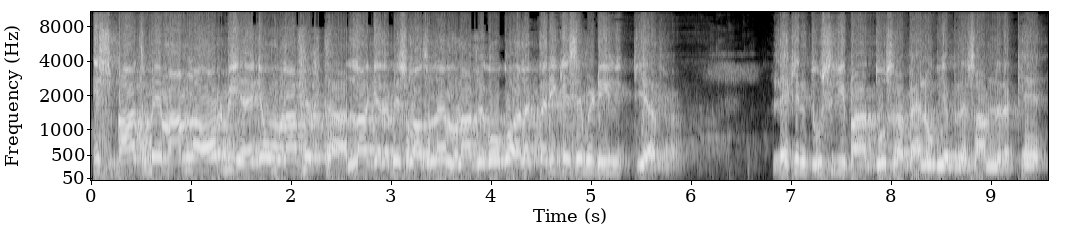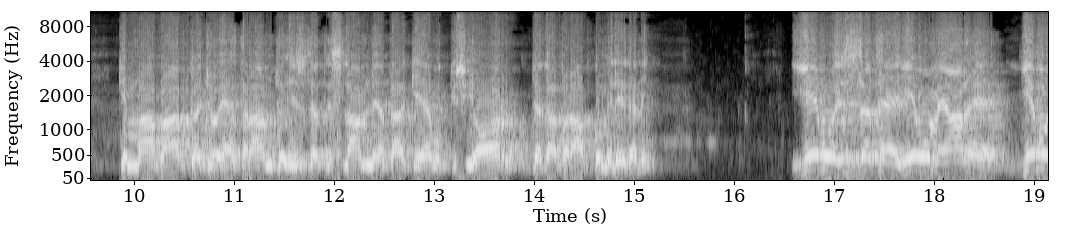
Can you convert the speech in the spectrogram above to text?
اس بات میں معاملہ اور بھی ہے کہ وہ منافق تھا۔ اللہ کے نبی صلی اللہ علیہ وسلم نے منافقوں کو الگ طریقے سے بھی ڈیل کیا تھا۔ لیکن دوسری بات، دوسرا پہلو بھی اپنے سامنے رکھیں کہ ماں باپ کا جو احترام، جو عزت اسلام نے عطا کیا ہے، وہ کسی اور جگہ پر آپ کو ملے گا نہیں۔ یہ وہ عزت ہے، یہ وہ معیار ہے، یہ وہ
